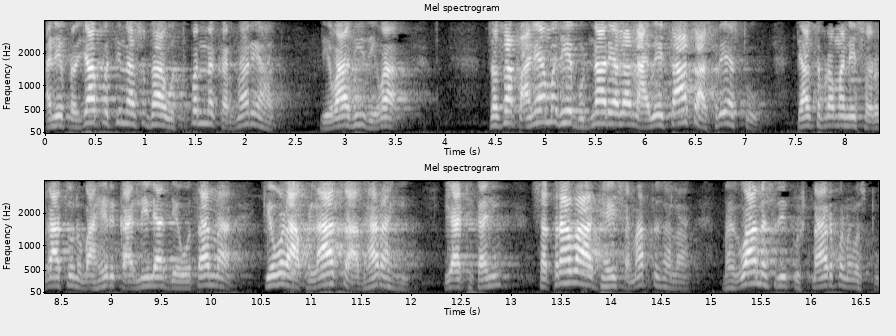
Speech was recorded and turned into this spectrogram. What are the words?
आणि प्रजापतींना सुद्धा उत्पन्न करणारे आहात. देवाधी देवा जसा पाण्यामध्ये बुडणाऱ्याला नावेचाच आश्रय असतो त्याचप्रमाणे स्वर्गातून बाहेर काढलेल्या देवतांना केवळ आपलाच आधार आहे. या ठिकाणी सतरावा अध्याय समाप्त झाला. भगवान श्रीकृष्णार्पण वस्तू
